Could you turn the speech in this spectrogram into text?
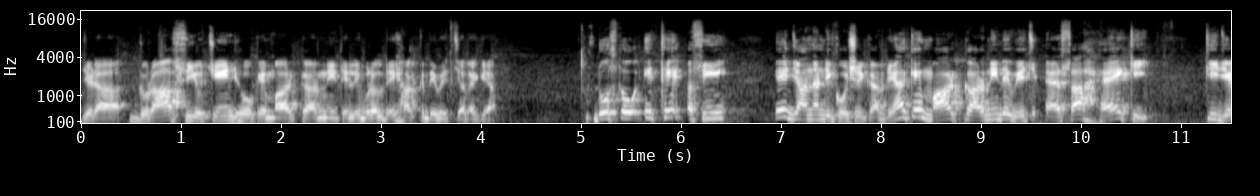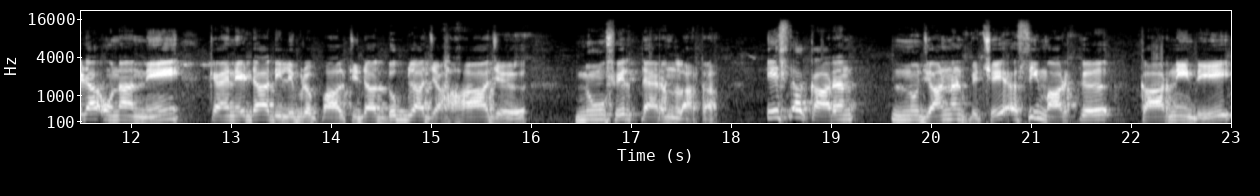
ਜਿਹੜਾ ਗ੍ਰਾਫ ਸੀ ਉਹ ਚੇਂਜ ਹੋ ਕੇ ਮਾਰਕ ਕਾਰਨੀ ਤੇ ਲਿਬਰਲ ਦੇ ਹੱਕ ਦੇ ਵਿੱਚ ਚਲਾ ਗਿਆ। ਦੋਸਤੋ, ਇੱਥੇ ਅਸੀਂ ਇਹ ਜਾਣਨ ਦੀ ਕੋਸ਼ਿਸ਼ ਕਰਦੇ ਹਾਂ ਕਿ ਮਾਰਕ ਕਾਰਨੀ ਦੇ ਵਿੱਚ ਐਸਾ ਹੈ ਕੀ? ਕਿ ਜਿਹੜਾ ਉਹਨਾਂ ਨੇ ਕੈਨੇਡਾ ਦੀ ਲਿਬਰਲ ਪਾਰਟੀ ਦਾ ਡੁੱਬਦਾ ਜਹਾਜ਼ ਨੂੰ ਫਿਰ ਤੈਰਨ ਲਾਤਾ। ਇਸ ਦਾ ਕਾਰਨ ਨੂੰ ਜਾਣਨ ਪਿੱਛੇ ਅਸੀਂ ਮਾਰਕ ਕਾਰਨੀ ਦੀ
